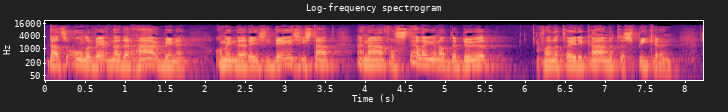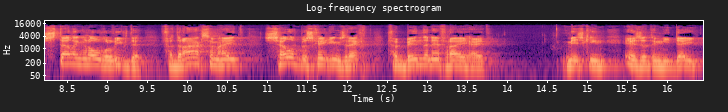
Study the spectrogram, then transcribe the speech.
dat ze onderweg naar Den Haag binnen. Om in de residentiestad een aantal stellingen op de deur van de Tweede Kamer te spiekeren. Stellingen over liefde, verdraagzaamheid, zelfbeschikkingsrecht, verbinden en vrijheid. Misschien is het een idee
